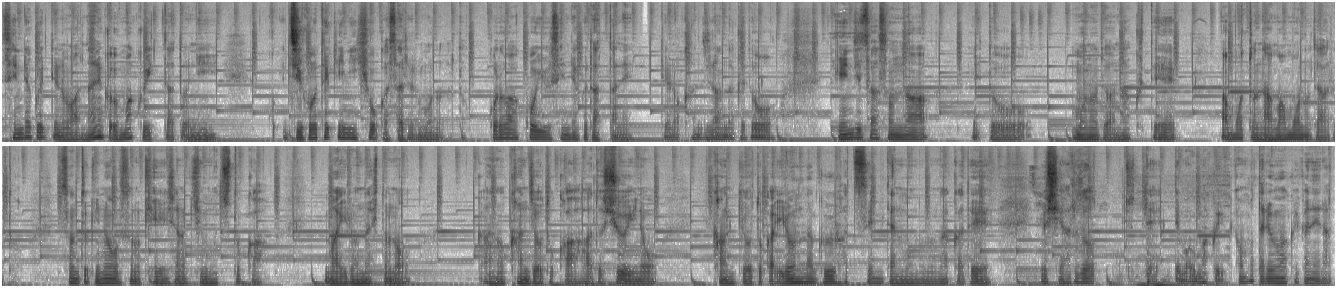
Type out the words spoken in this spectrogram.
戦略っていうのは何かうまくいった後に、事後的に評価されるものだと。これはこういう戦略だったねっていうような感じなんだけど、現実はそんな、えっと、ものではなくて、まあ、もっと生ものであると。その時のその経営者の気持ちとか、まあいろんな人のあの感情とか、あと周囲の環境とかいろんな偶発性みたいなものの中で、よし、やるぞって言って、でもうまくい、思ったよりうまくいかねえな。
